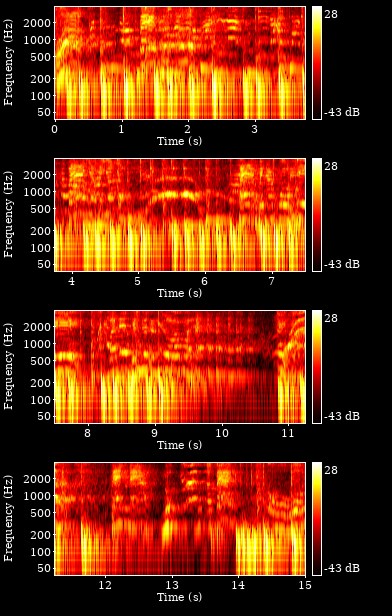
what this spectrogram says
wow bé sư bao nhiêu bé nhà mày vô. Bé nhà mày nằm ngồi đi đi mà lên thử cái thử luôn mà bé chỗ này à ngực à bé. Ôi.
